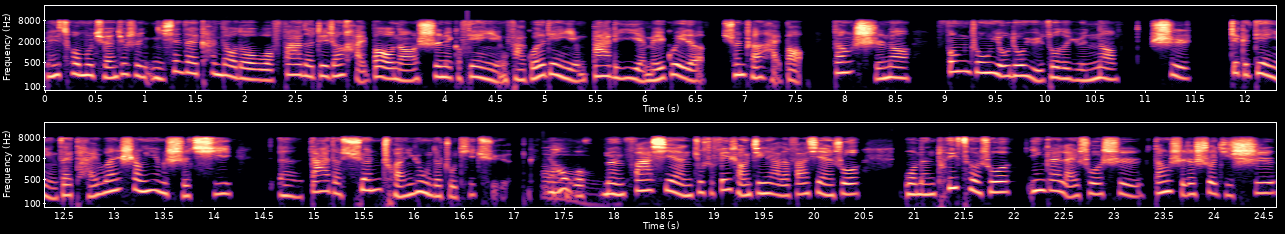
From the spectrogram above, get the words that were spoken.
没错，目前就是你现在看到的我发的这张海报呢，是那个电影法国的电影《巴黎野玫瑰》的宣传海报。当时呢，风中有朵雨做的云呢，是这个电影在台湾上映时期，嗯，搭的宣传用的主题曲。然后我们发现，就是非常惊讶的发现说。我们推测说，应该来说是当时的设计师，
